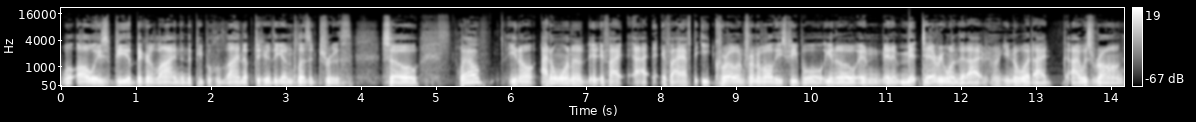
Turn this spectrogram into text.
will always be a bigger line than the people who line up to hear the unpleasant truth. So, well, you know, I don't want to. If I, I if I have to eat crow in front of all these people, you know, and, and admit to everyone that I, "Oh, you know what, I I was wrong.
